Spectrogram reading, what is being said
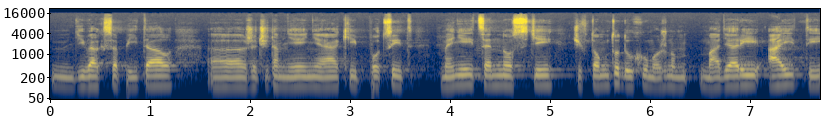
divák sa pýtal, eh, že či tam nie je nejaký pocit menej cennosti, či v tomto duchu možno Maďari aj tí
